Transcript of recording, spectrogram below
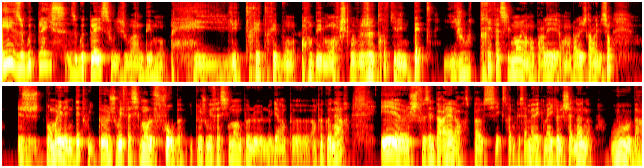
Et The Good Place, The Good Place où il joue un démon. Et il est très très bon en démon. Je trouve, je trouve qu'il a une tête. Il joue très facilement et on en parlait, on en parlait juste avant l'émission. Pour moi, il a une tête où il peut jouer facilement le fourbe. Il peut jouer facilement un peu le, le gars un peu, un peu connard. Et euh, je faisais le parallèle, alors c'est pas aussi extrême que ça, mais avec Michael Shannon, où ben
